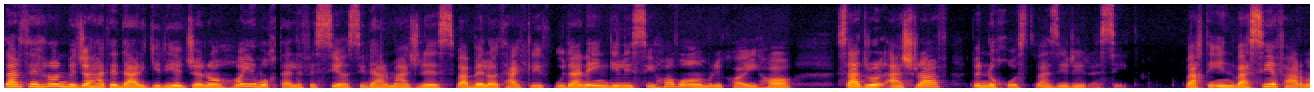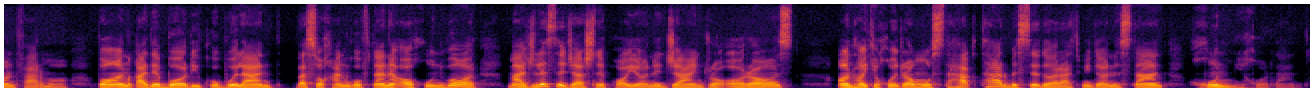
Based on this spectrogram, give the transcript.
در تهران به جهت درگیری جناهای مختلف سیاسی در مجلس و بلا تکلیف بودن انگلیسی ها و آمریکایی ها صدرالاشرف به نخست وزیری رسید. وقتی این وسیع فرمان فرما با آن قد باریک و بلند و سخن گفتن آخوندوار مجلس جشن پایان جنگ را آراست آنها که خود را مستحقتر به صدارت می دانستند خون می خوردند.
